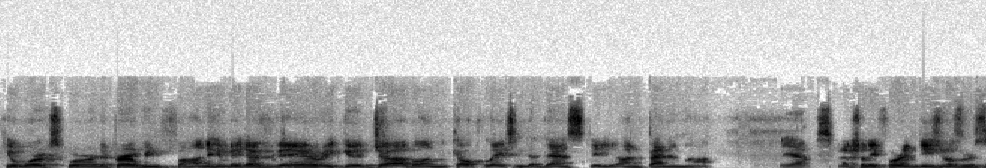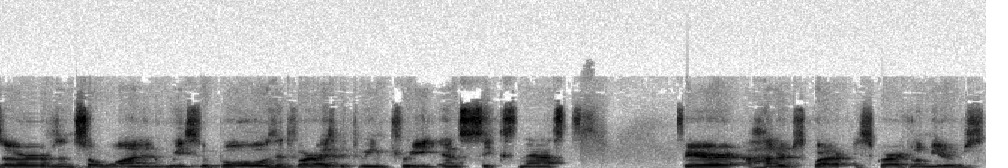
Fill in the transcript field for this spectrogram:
He works for the Peregrine Fund. He made a very good job on calculating the density on Panama, yeah. especially for indigenous reserves and so on. And we suppose it varies between three and six nests per 100 square, square kilometers.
